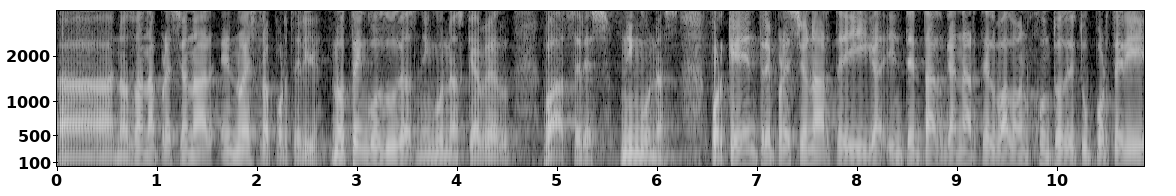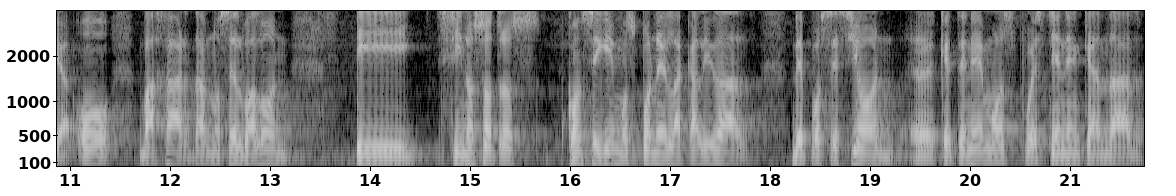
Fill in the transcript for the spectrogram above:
Ah, nos van a presionar en nuestra portería. No tengo dudas ningunas que Abel va a hacer eso, ningunas. Porque entre presionarte y intentar ganarte el balón junto de tu portería o bajar, darnos el balón y si nosotros conseguimos poner la calidad de posesión eh, que tenemos, pues tienen que andar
